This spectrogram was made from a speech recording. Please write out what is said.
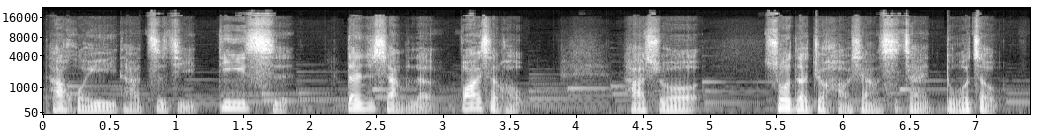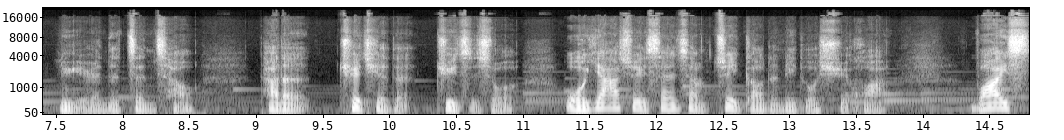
他回忆他自己第一次登上了 Bison Hole，他说说的就好像是在夺走女人的贞操，他的。确切的句子说：“我压碎山上最高的那朵雪花，Vice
